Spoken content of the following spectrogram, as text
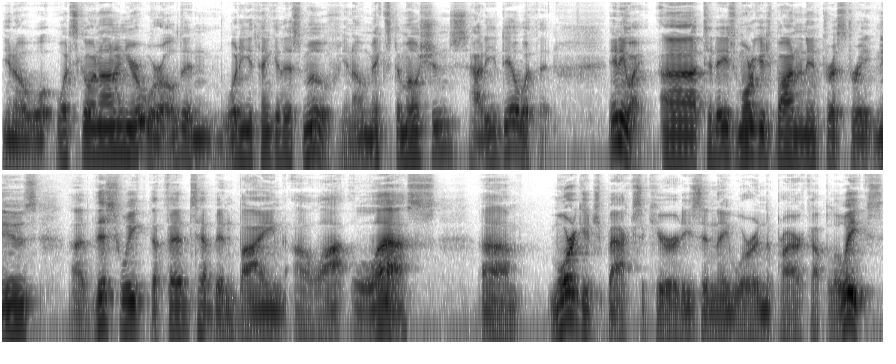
you know what's going on in your world and what do you think of this move you know mixed emotions how do you deal with it? Anyway uh, today's mortgage bond and interest rate news. Uh, this week the feds have been buying a lot less um, mortgage backed securities than they were in the prior couple of weeks.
